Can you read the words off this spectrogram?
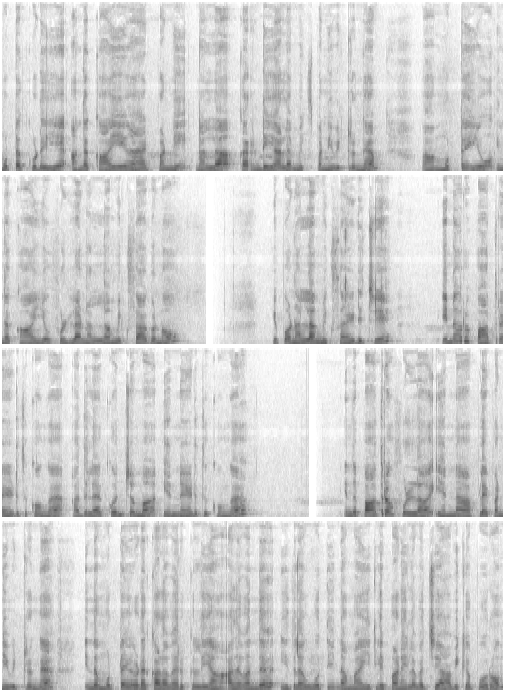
முட்டை கூடையே அந்த காயையும் ஆட் பண்ணி நல்லா கரண்டியால் மிக்ஸ் பண்ணி விட்டுருங்க. முட்டையும் இந்த காயும் ஃபுல்லாக நல்லா மிக்ஸ் ஆகணும். இப்போ நல்லா மிக்ஸ் ஆகிடுச்சு இன்னொரு பாத்திரம் எடுத்துக்கோங்க. அதில் கொஞ்சமாக எண்ணெய் எடுத்துக்கோங்க. இந்த பாத்திரம் ஃபுல்லாக எண்ணெய் அப்ளை பண்ணி விட்டுருங்க. இந்த முட்டையோட கலவை இருக்கு இல்லையா? அதை வந்து இதில் ஊற்றி நம்ம இட்லி பானையில் வச்சு அவிக்க போகிறோம்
